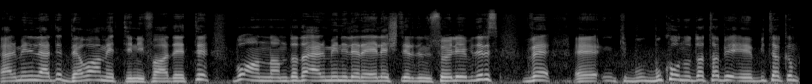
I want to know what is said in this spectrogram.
Ermenilerde devam ettiğini ifade etti. Bu anlamda da Ermenileri eleştirdiğini söyleyebiliriz ve e, bu, bu konuda tabii e, bir takım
